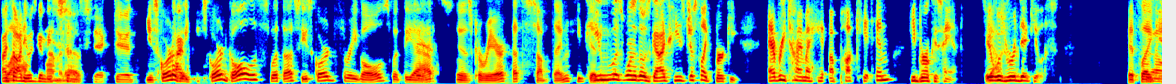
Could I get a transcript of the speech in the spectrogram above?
I Wow, thought he was gonna be so sick, dude. He scored a, I- he scored goals with us. He scored three goals with the Yeah. Avs in his career. That's something. He did He was one of those guys. He's just like Berkey. Every time a hit, a puck hit him, he broke his hand. It Yeah. was ridiculous. It's like so-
